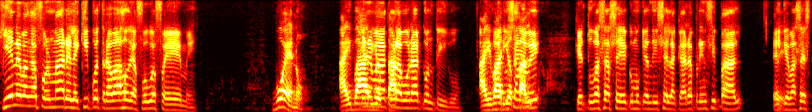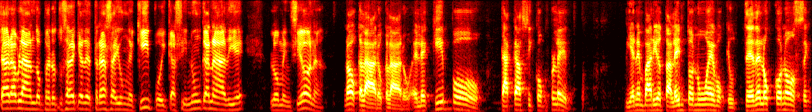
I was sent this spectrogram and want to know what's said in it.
¿quiénes van a formar el equipo de trabajo de A Fuego FM? Bueno, hay varios. ¿Quiénes van a colaborar contigo? Hay varios. Tú sabes que tú vas a ser, como quien dice, la cara principal, el que vas a estar hablando, pero tú sabes que detrás hay un equipo y casi nunca nadie lo menciona. No, claro, claro. El equipo está casi completo. Vienen varios talentos nuevos que ustedes los conocen,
